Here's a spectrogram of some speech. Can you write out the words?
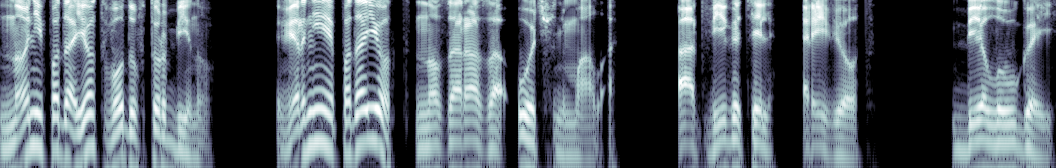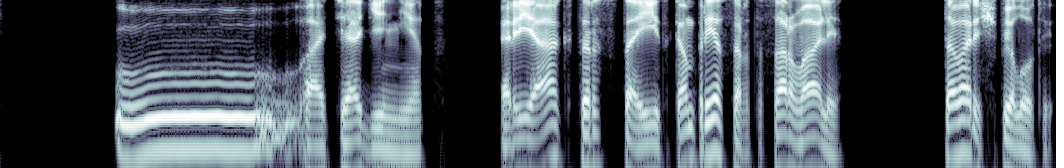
но не подает воду в турбину. Вернее, подает, но зараза очень мало. А двигатель ревет. Белугой. У, -у, -у а тяги нет. Реактор стоит, компрессор-то сорвали. Товарищ пилоты,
